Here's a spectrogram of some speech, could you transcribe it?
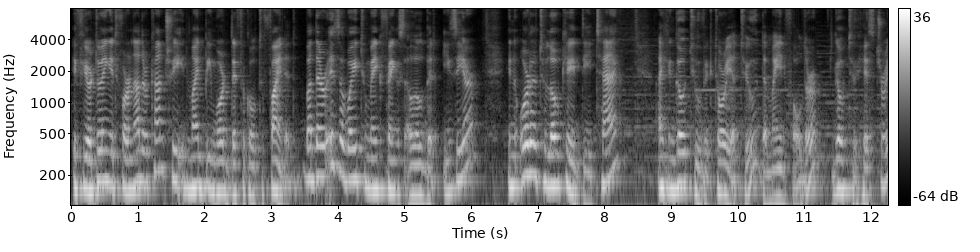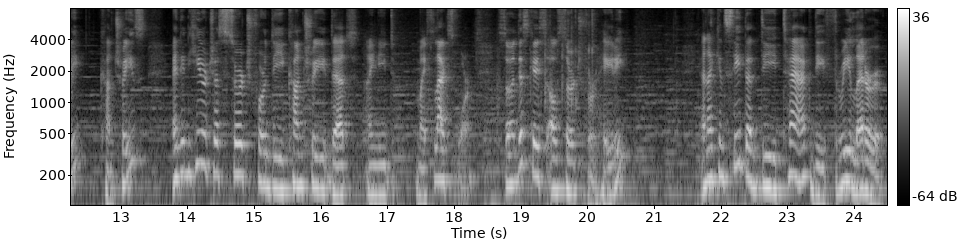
if you're doing it for another country, it might be more difficult to find it. But there is a way to make things a little bit easier. In order to locate the tag, I can go to Victoria 2, the main folder, go to History, Countries, and in here just search for the country that I need my flags for. So in this case I'll search for Haiti and I can see that the tag, the three letter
